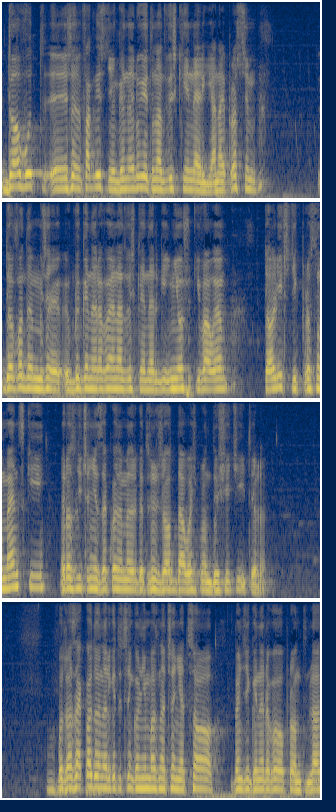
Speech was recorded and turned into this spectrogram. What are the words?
dowód, e, że faktycznie generuje to nadwyżki energii, a najprostszym dowodem, że wygenerowałem nadwyżkę energii i nie oszukiwałem, to licznik prosumencki, rozliczenie z zakładem energetycznym, że oddałeś prąd do sieci i tyle. Bo dla zakładu energetycznego nie ma znaczenia, co będzie generowało prąd. Dla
